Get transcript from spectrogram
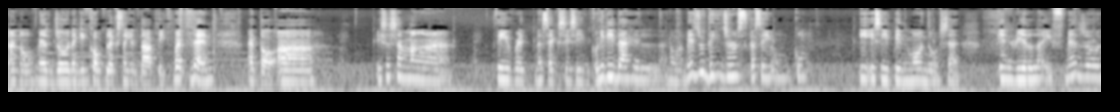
ano, medyo naging complex na yung topic. But then, eto, uh, isa sa mga favorite na sexy scene ko. Hindi dahil, ano, medyo dangerous kasi yung, kung iisipin mo, no, sa, in real life, medyo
